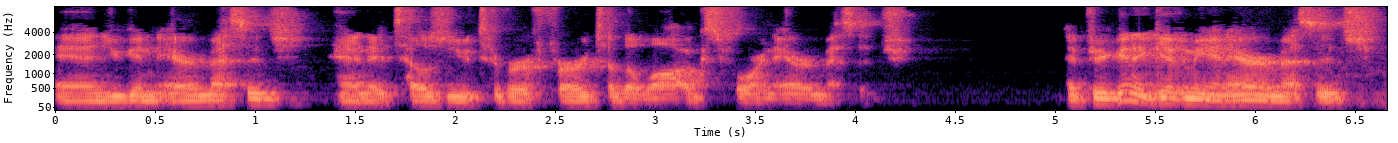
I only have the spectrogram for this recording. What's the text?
and you get an error message and it tells you to refer to the logs for an error message. If you're going to give me an error message,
